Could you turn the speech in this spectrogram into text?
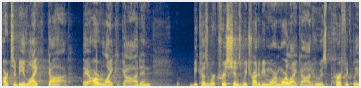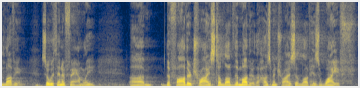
are to be like God. They are like God, and because we're Christians, we try to be more and more like God, who is perfectly loving. So within a family, um, the father tries to love the mother, the husband tries to love his wife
